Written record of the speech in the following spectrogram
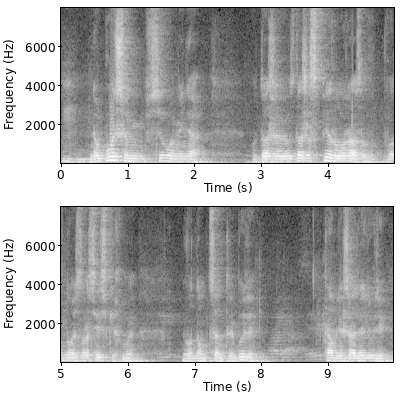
Но больше всего меня, вот даже, даже с первого раза, в одной из российских мы в одном центре были, там лежали люди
